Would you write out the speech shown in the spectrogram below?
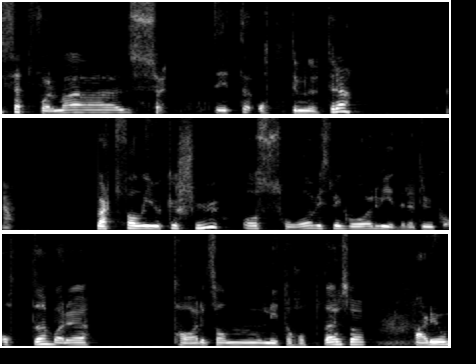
sett for meg 70-80 minutter, jeg. Ja. I hvert fall i uke sju. Og så, hvis vi går videre til uke åtte, bare tar et sånn lite hopp der, så er det jo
